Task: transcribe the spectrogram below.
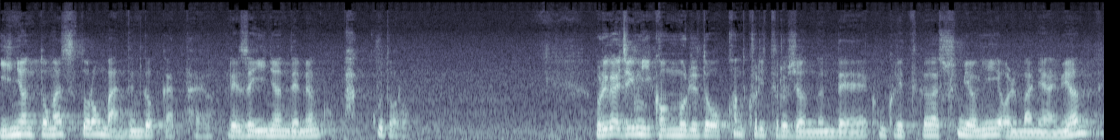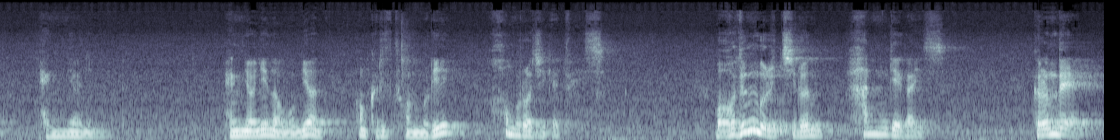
2년 동안 쓰도록 만든 것 같아요. 그래서 2년 되면 꼭 바꾸도록. 우리가 지금 이 건물도 콘크리트로 지었는데 콘크리트가 수명이 얼마냐 면 100년입니다. 100년이 넘으면 콘크리트 건물이 허물어지게 돼 있어요. 모든 물질은 한계가 있어요. 그런데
